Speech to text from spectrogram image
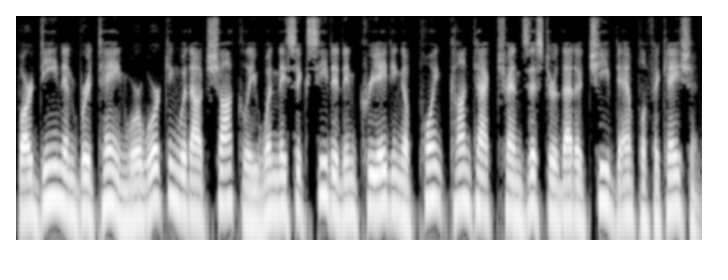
Bardeen and Brattain were working without Shockley when they succeeded in creating a point contact transistor that achieved amplification.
